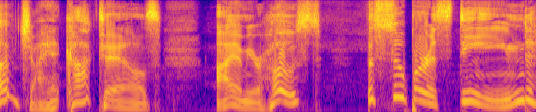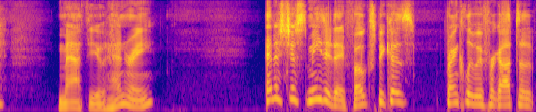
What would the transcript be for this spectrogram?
of Giant Cocktails. I am your host, the super esteemed Matthew Henry. And it's just me today, folks, because frankly, we forgot to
